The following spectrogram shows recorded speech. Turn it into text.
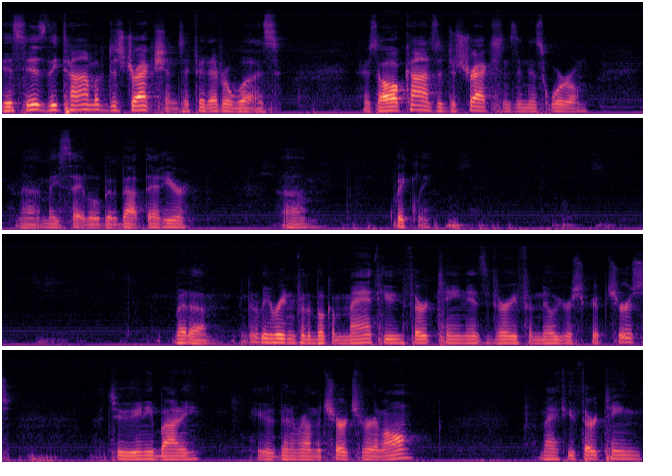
this is the time of distractions, if it ever was. There's all kinds of distractions in this world. And I may say a little bit about that here um, quickly. But uh, I'm going to be reading from the book of Matthew 13. It's very familiar scriptures to anybody who has been around the church very long. Matthew 13,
